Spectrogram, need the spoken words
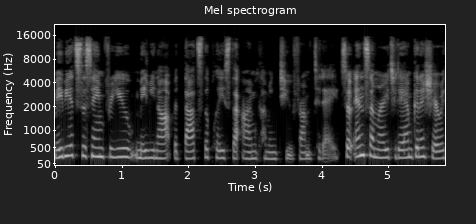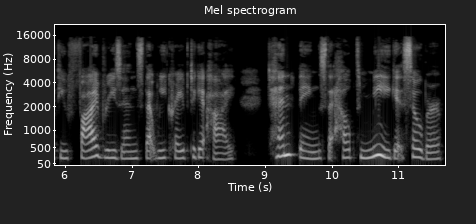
maybe it's the same for you, maybe not, but that's the place that I'm coming to from today. So, in summary, today I'm going to share with you five reasons that we crave to get high 10 things that helped me get sober,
